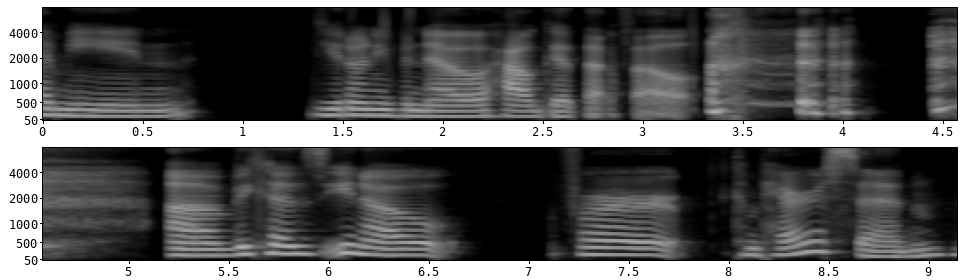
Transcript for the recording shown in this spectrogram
I mean, you don't even know how good that felt. um, because, you know, for comparison,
